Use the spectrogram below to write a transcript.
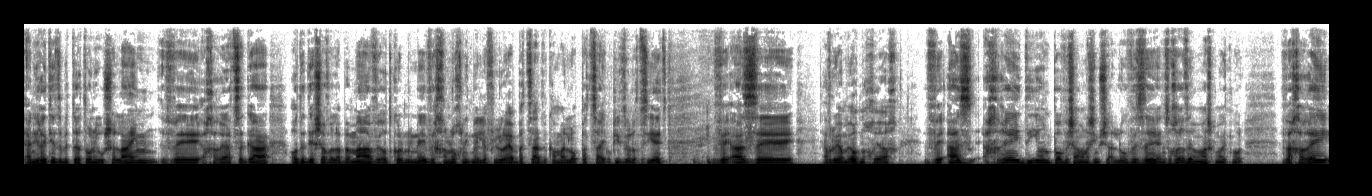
אני ראיתי את זה בתיאטרון ירושלים, ואחרי ההצגה עודד ישב על הבמה ועוד כל מיני, וחנוך נדמה לי אפילו לא היה בצד, וכמובן לא פצע את פיו ולא צייץ, ואז, אה, אבל הוא היה מאוד נוכח, ואז אחרי דיון פה ושם אנשים שאלו, וזה, אני זוכר את זה ממש כמו אתמול. ואחרי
